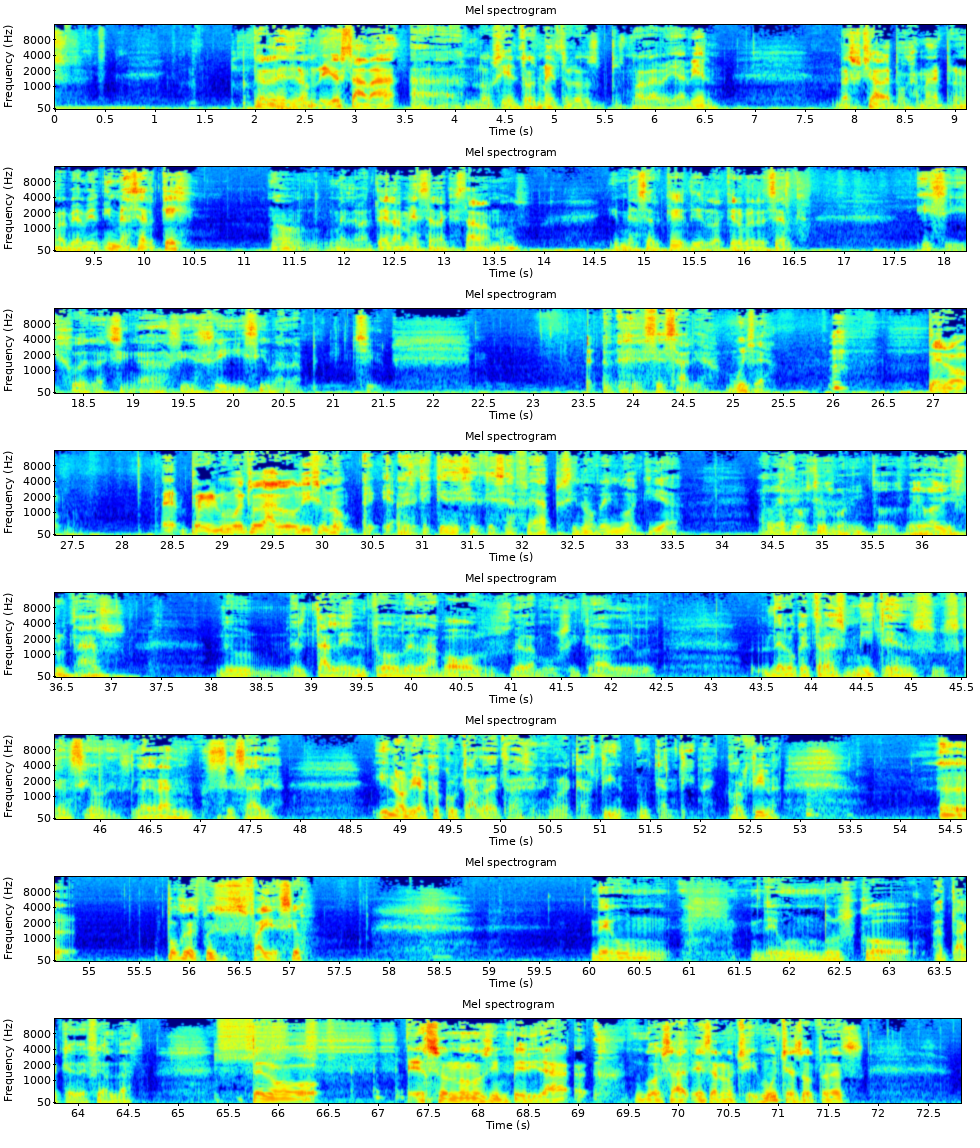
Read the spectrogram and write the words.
pero desde donde yo estaba, a 200 metros, pues no la veía bien. La escuchaba de poca madre, pero no la veía bien. Y me acerqué, ¿no? Me levanté de la mesa en la que estábamos y me acerqué, la quiero ver de cerca. Y sí, hijo de la chingada, sí es feísima la pinche eh, cesárea, muy fea. Pero, eh, pero en un momento dado dice uno, a ver, ¿qué quiere decir que sea fea? Pues si no vengo aquí a, a ver rostros bonitos, vengo a disfrutar de un- del talento, de la voz, de la música, del, de lo que transmiten sus canciones, la gran cesárea. Y no había que ocultarla detrás de ninguna cantina, cortina. Poco después falleció de un de un brusco ataque de fealdad. Pero eso no nos impedirá gozar esta noche y muchas otras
